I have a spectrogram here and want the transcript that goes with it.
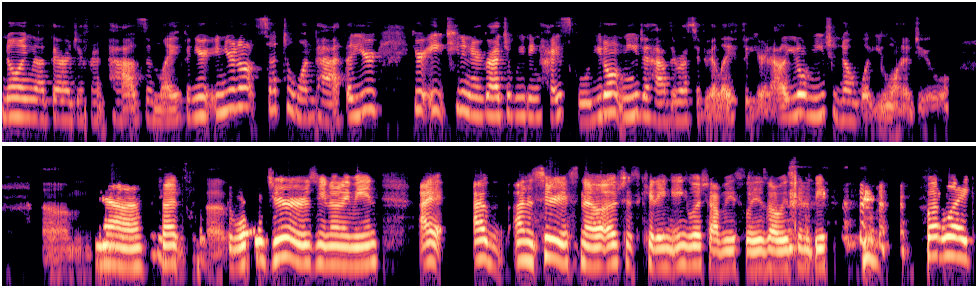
knowing that there are different paths in life and you're and you're not set to one path that you're you're 18 and you're graduating high school. You don't need to have the rest of your life figured out. You don't need to know what you want to do um, Yeah, that's the world's yours. You know what I mean? I, I, on a serious note, I was just kidding. English obviously is always going to be, but like,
